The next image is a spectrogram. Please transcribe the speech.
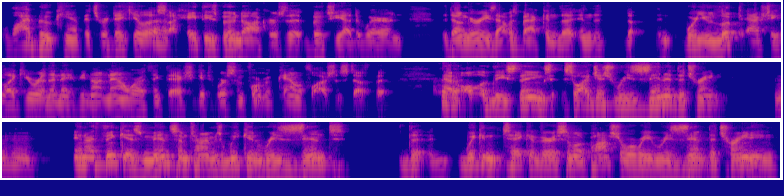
why boot camp? It's ridiculous. I hate these boondockers that boots you had to wear, and the dungarees. That was back in the in the, the where you looked actually like you were in the Navy, not now where I think they actually get to wear some form of camouflage and stuff. But had all of these things, so I just resented the training. Mm-hmm and I think as men, sometimes we can resent the, we can take a very similar posture where we resent the training.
